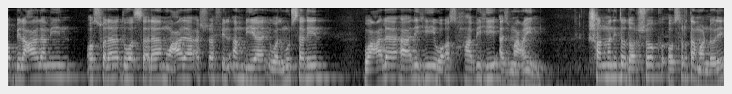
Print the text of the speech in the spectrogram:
রব্বিল আলমিন ওসলাত ওয়াসালাম আলা আশরাফিল আম্বিয়া ইওয়াল মুরসালিন ওয়া আলা আলিহি ও আসহাবিহি আজমাইন। সম্মানিত দর্শক ও শ্রোতা মণ্ডলী,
